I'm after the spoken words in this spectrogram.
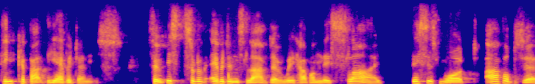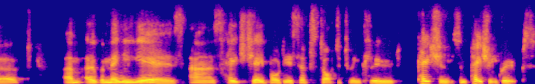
think about the evidence. So this sort of evidence ladder we have on this slide, this is what I've observed um, over many years as HTA bodies have started to include patients and patient groups.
